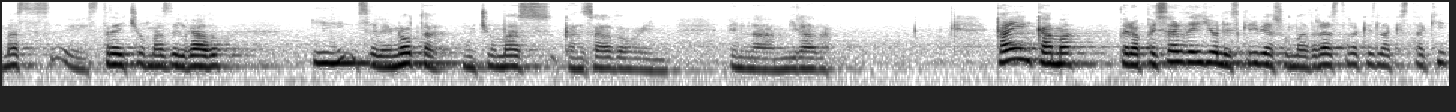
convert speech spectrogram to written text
más eh, estrecho, más delgado y se le nota mucho más cansado en, en la mirada. Cae en cama, pero a pesar de ello le escribe a su madrastra, que es la que está aquí.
